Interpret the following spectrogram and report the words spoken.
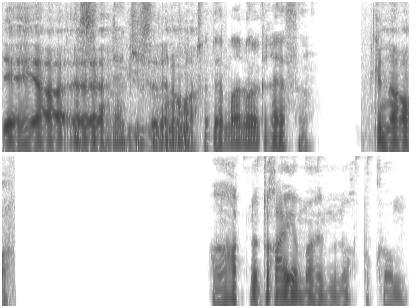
der Herr, Was äh, der wie hieß er denn nochmal? Der Manuel Gräfe. Genau. Er hat eine 3 immerhin noch bekommen.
